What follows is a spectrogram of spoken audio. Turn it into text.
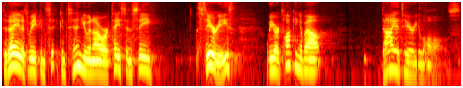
Today, as we continue in our Taste and See series, we are talking about dietary laws.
